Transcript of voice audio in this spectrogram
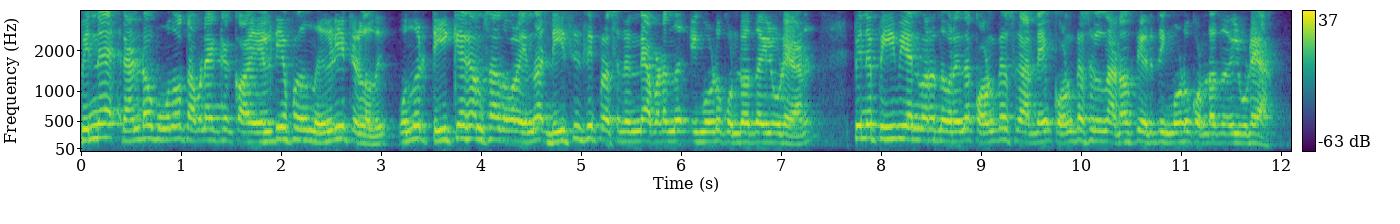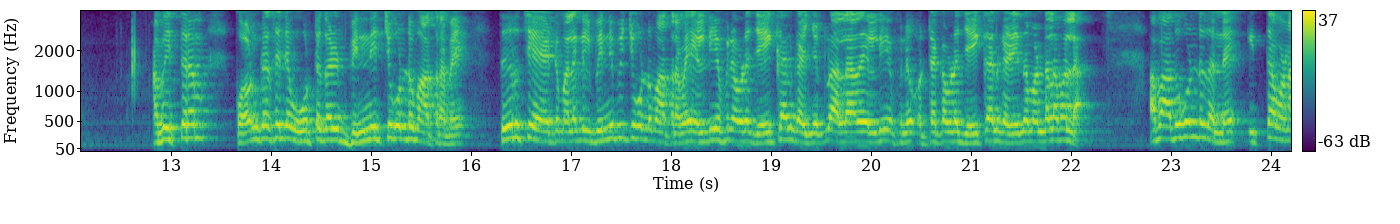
പിന്നെ രണ്ടോ മൂന്നോ തവണയൊക്കെ എൽ ഡി എഫ് അത് നേടിയിട്ടുള്ളത് ഒന്ന് ടി കെ ഹംസ എന്ന് പറയുന്ന ഡി സി സി പ്രസിഡന്റിനെ അവിടെ നിന്ന് ഇങ്ങോട്ട് കൊണ്ടുവന്നതിലൂടെയാണ്. പിന്നെ പി വി അൻവർ എന്ന് പറയുന്ന കോൺഗ്രസ്സുകാരനെയും കോൺഗ്രസിൽ നടത്തിയെടുത്ത് ഇങ്ങോട്ട് കൊണ്ടുവന്നതിലൂടെയാണ്. അപ്പോൾ ഇത്തരം കോൺഗ്രസിന്റെ വോട്ടുകൾ ഭിന്നിച്ചുകൊണ്ട് മാത്രമേ തീർച്ചയായിട്ടും അല്ലെങ്കിൽ ഭിന്നിപ്പിച്ചുകൊണ്ട് മാത്രമേ എൽ ഡി എഫിന് അവിടെ ജയിക്കാൻ കഴിഞ്ഞിട്ടുള്ളൂ. അല്ലാതെ എൽ ഡി എഫിന് ഒറ്റയ്ക്ക് അവിടെ ജയിക്കാൻ കഴിയുന്ന മണ്ഡലമല്ല. അപ്പോൾ അതുകൊണ്ട് തന്നെ ഇത്തവണ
